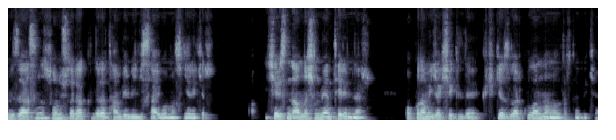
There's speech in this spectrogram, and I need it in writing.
rızasının sonuçları hakkında da tam bir bilgi sahibi olması gerekir. İçerisinde anlaşılmayan terimler, okunamayacak şekilde küçük yazılar kullanılmamalıdır tabii ki.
